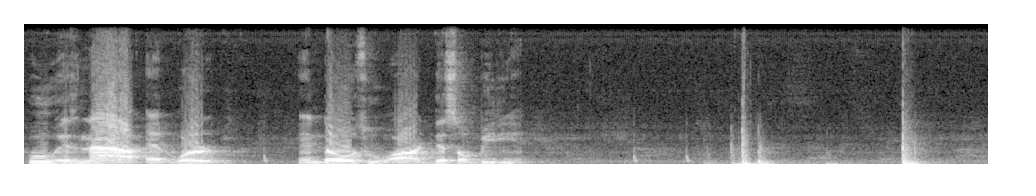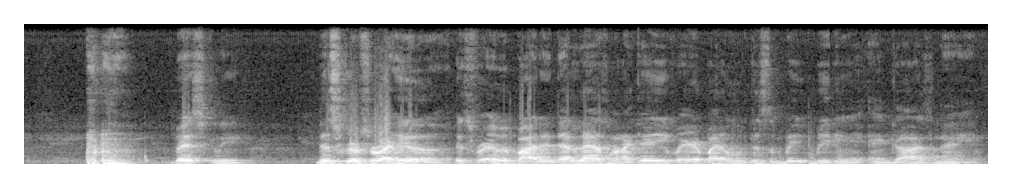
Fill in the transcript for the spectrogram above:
who is now at work in those who are disobedient. Basically, this scripture right here is for everybody. That last one I gave for everybody who's disobedient in God's name.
